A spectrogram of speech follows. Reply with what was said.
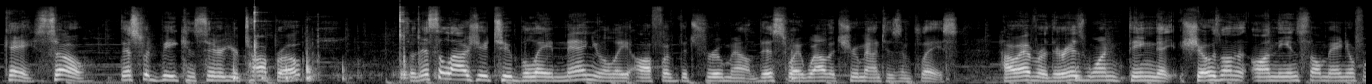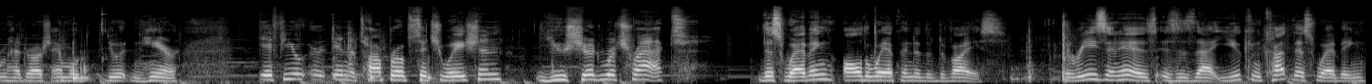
Okay, so this would be considered your top rope. So this allows you to belay manually off of the Tru-Mount this way while the Tru-Mount is in place. However, there is one thing that shows on the, on the install manual from Headrush, and we'll do it in here. If you are in a top rope situation, you should retract this webbing all the way up into the device. The reason is, is, is that you can cut this webbing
